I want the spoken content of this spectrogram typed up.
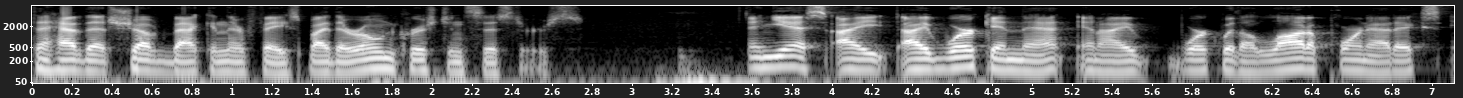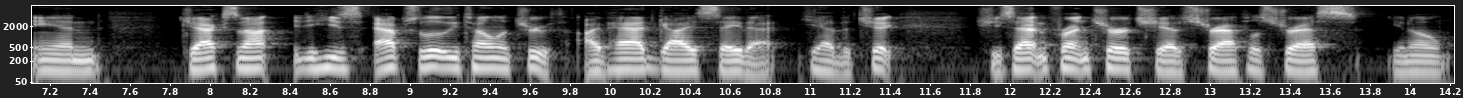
to have that shoved back in their face by their own Christian sisters. And yes, I, I work in that, and I work with a lot of porn addicts. And Jack's not, he's absolutely telling the truth. I've had guys say that. Yeah, the chick, she sat in front of church, she had a strapless dress, you know,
